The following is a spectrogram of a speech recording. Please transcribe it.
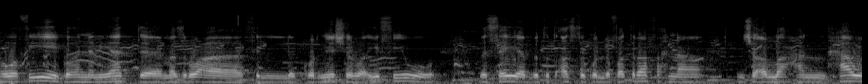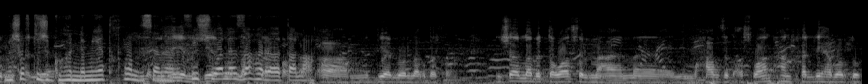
هو في جهنميات مزروعة في الكورنيش الرئيسي و... بس هي بتتقص كل فترة فإحنا إن شاء الله هنحاول ما شفتش جهنميات خالص أنا ما فيش ولا زهرة. طالعة. آه مديها اللون الاخضر فقط إن شاء الله بالتواصل مع محافظه أسوان هنخليها برضو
